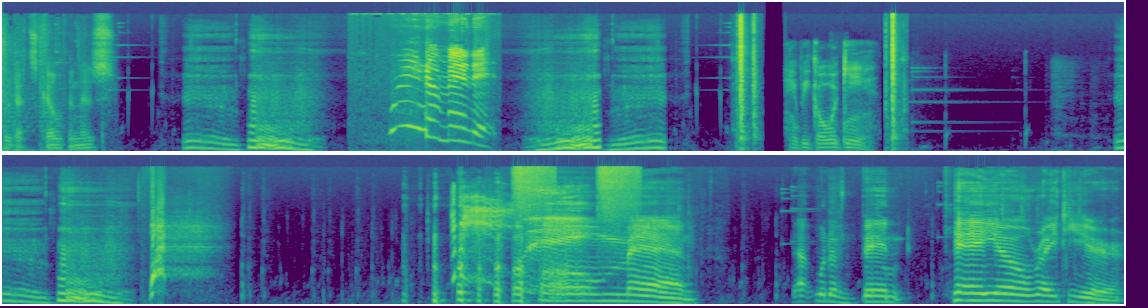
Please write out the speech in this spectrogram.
Where that skeleton is. Wait a minute. Here we go again. Oh man, that would have been KO right here.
